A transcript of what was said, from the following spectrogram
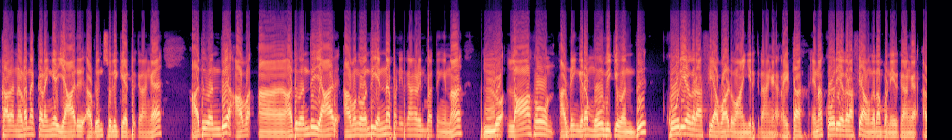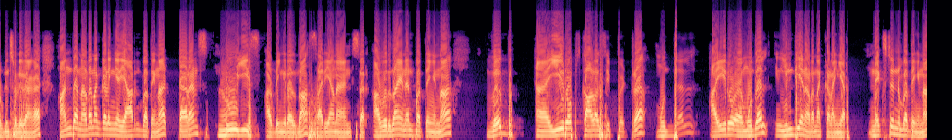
நடன கலைஞர் யாரு அப்படின்னு சொல்லி கேட்டிருக்கிறாங்க. அது வந்து அவ அது வந்து யார் அவங்க வந்து என்ன பண்ணியிருக்காங்க அப்படின்னு பார்த்தீங்கன்னா லோ- லாகோன் அப்படிங்கிற மூவிக்கு வந்து கோரியோகிராஃபி அவார்டு வாங்கியிருக்கிறாங்க ரைட்டா ஏன்னா கோரியோகிராஃபி அவங்க தான் பண்ணியிருக்காங்க அப்படின்னு சொல்லியிருக்காங்க அந்த நடன கலைஞர் யாருன்னு பார்த்தீங்கன்னா டெரன்ஸ் லூயிஸ் அப்படிங்கிறது தான் சரியான ஆன்சர் அவர் தான் என்னன்னு பார்த்தீங்கன்னா வெப் யூரோப் ஸ்காலர்ஷிப் பெற்ற முதல் ஐரோ முதல் இந்திய நடன கலைஞர் நெக்ஸ்ட் என்ன பார்த்தீங்கன்னா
